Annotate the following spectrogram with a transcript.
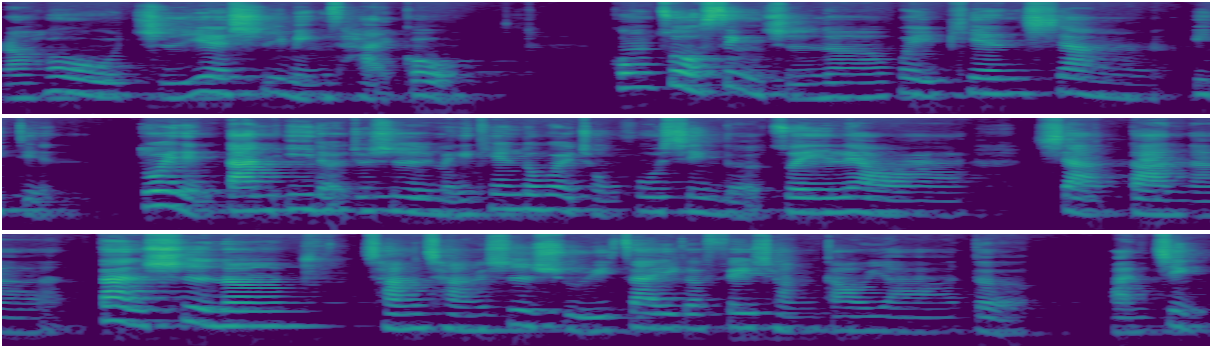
然后职业是一名采购，工作性质呢会偏向一点多一点单一的，就是每天都会重复性的追料啊、下单啊，但是呢，常常是属于在一个非常高压的环境。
